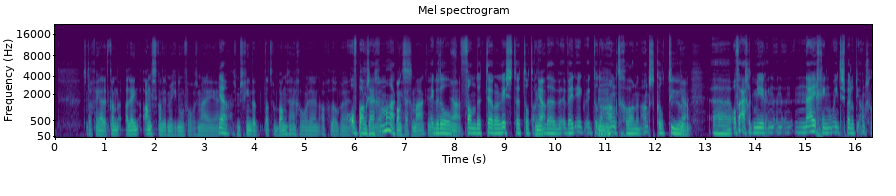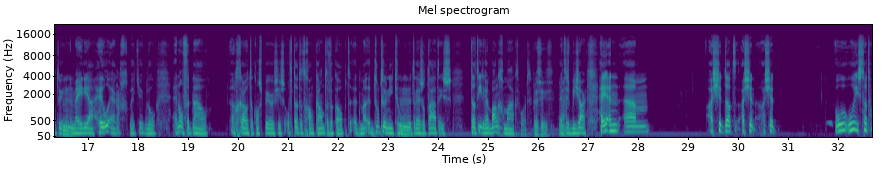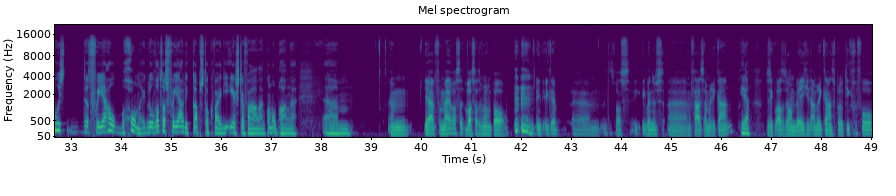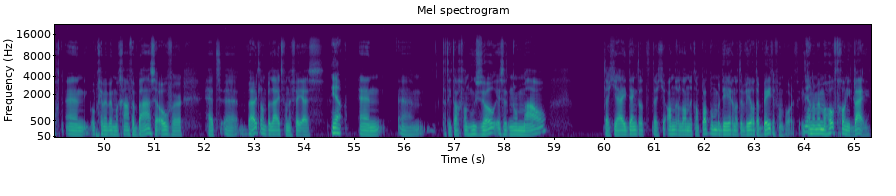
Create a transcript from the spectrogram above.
toen dacht ik van ja, dit kan, alleen angst kan dit met je doen volgens mij. Ja. Dus misschien dat, dat we bang zijn geworden in de afgelopen... Of bang zijn gemaakt. Bang zijn gemaakt, ik bedoel, Ja. van de terroristen tot aan Ja. de, weet ik, ik bedoel, er Mhm. hangt gewoon een angstcultuur. Eh, of eigenlijk meer een, een, een neiging om in te spelen op die angstcultuur in de Mhm. media. Heel erg, weet je. Ik bedoel, en of het nou een grote conspiracy is of dat het gewoon kranten verkoopt. Het, het doet er niet toe. Mhm. Het resultaat is dat iedereen bang gemaakt wordt. Precies. Het ja. is bizar. Hey, en ehm, als je dat, als je, als je, hoe, hoe is dat, hoe is dat voor jou begonnen? Ik bedoel, wat was voor jou die kapstok waar je die eerste verhalen aan kon ophangen? Ehm, Ehm, ja, voor mij was dat, was dat Ron Paul. ik, ik heb, ehm, dat was, ik, ik ben dus, eh, mijn vader is Amerikaan. Ja. Dus ik heb altijd wel een beetje de Amerikaanse politiek gevolgd. En op een gegeven moment ben ik me gaan verbazen over het eh, buitenlandbeleid van de VS. ja, En ehm, dat ik dacht van, hoezo is het normaal dat jij denkt dat, dat je andere landen kan platbombarderen en dat de wereld daar beter van wordt? Ik Ja. kon er met mijn hoofd gewoon niet bij.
